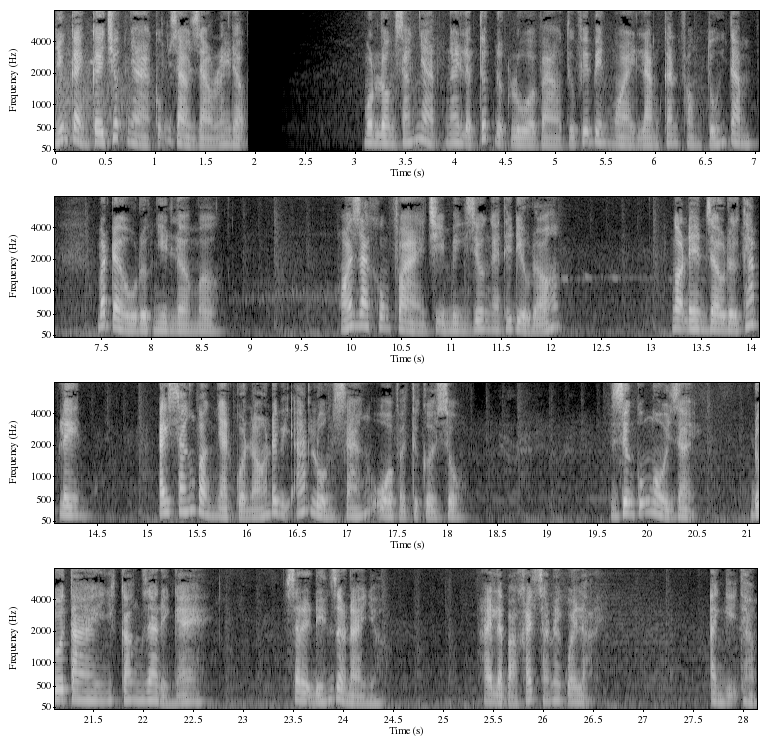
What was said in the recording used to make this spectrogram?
Những cành cây trước nhà cũng rào rào lay động. Một luồng sáng nhạt ngay lập tức được lùa vào từ phía bên ngoài làm căn phòng tối tăm, bắt đầu được nhìn lờ mờ. Hóa ra không phải chỉ mình Dương nghe thấy điều đó. Ngọn đèn dầu được thắp lên, ánh sáng vàng nhạt của nó đã bị át luồng sáng ùa vào từ cửa sổ. Dương cũng ngồi dậy, đôi tai như căng ra để nghe. Sao lại đến giờ này nhỉ? Hay là bà khách sáng nay quay lại? Anh nghĩ thầm.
